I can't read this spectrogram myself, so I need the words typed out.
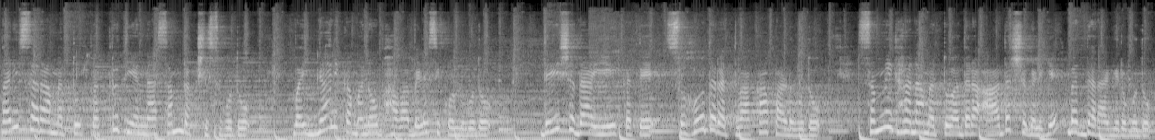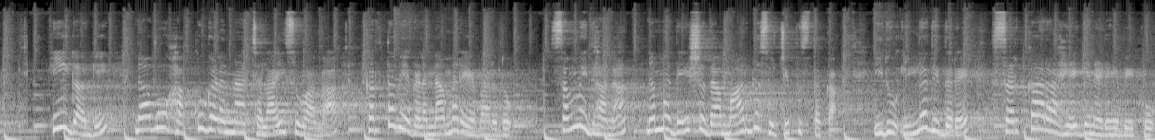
ಪರಿಸರ ಮತ್ತು ಪ್ರಕೃತಿಯನ್ನು ಸಂರಕ್ಷಿಸುವುದು, ವೈಜ್ಞಾನಿಕ ಮನೋಭಾವ ಬೆಳೆಸಿಕೊಳ್ಳುವುದು, ದೇಶದ ಏಕತೆ, ಸಹೋದರತ್ವ ಕಾಪಾಡುವುದು ಸಂವಿಧಾನ ಮತ್ತು ಅದರ ಆದರ್ಶಗಳಿಗೆ ಬದ್ಧರಾಗಿರುವುದು. ಹೀಗಾಗಿ ನಾವು ಹಕ್ಕುಗಳನ್ನು ಚಲಾಯಿಸುವಾಗ ಕರ್ತವ್ಯಗಳನ್ನು ಮರೆಯಬಾರದು. ಸಂವಿಧಾನ ನಮ್ಮ ದೇಶದ ಮಾರ್ಗಸೂಚಿ ಪುಸ್ತಕ. ಇದು ಇಲ್ಲದಿದ್ದರೆ ಸರ್ಕಾರ ಹೇಗೆ ನಡೆಯಬೇಕು?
